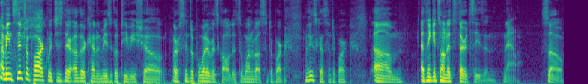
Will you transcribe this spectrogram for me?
I mean, Central Park, which is their other kind of musical TV show, or Central whatever it's called. It's the one about Central Park. I think it's called Central Park. Um, I think it's on its third season now. So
